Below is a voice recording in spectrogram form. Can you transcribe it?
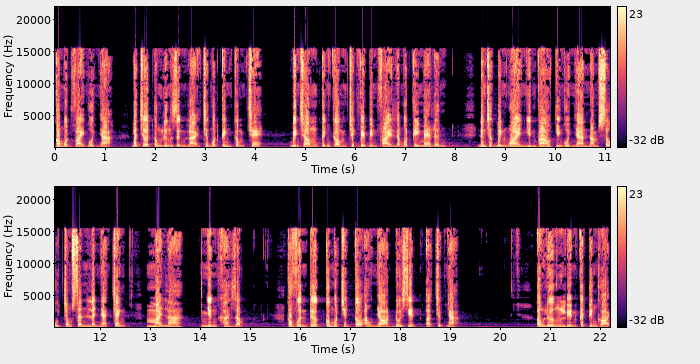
có một vài ngôi nhà, Bất chợt ông Lương dừng lại trước một cánh cổng tre. Bên trong cánh cổng trách về bên phải là một cây me lớn. Đứng trước bên ngoài nhìn vào thì ngôi nhà nằm sâu trong sân là nhà tranh, Mái lá, nhưng khá rộng. Có vườn tược cùng một chiếc cầu ao nhỏ đối diện ở trước nhà. Ông Lương liền cất tiếng gọi.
